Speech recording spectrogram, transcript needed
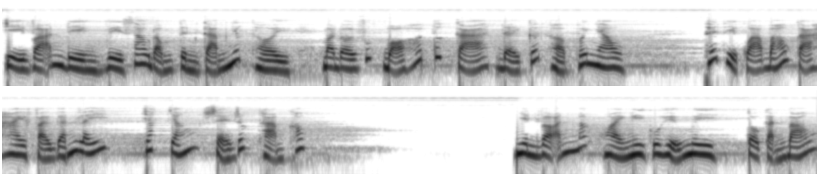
Chị và anh Điền vì sao động tình cảm nhất thời mà đòi vứt bỏ hết tất cả để kết hợp với nhau. Thế thì quả báo cả hai phải gánh lấy, chắc chắn sẽ rất thảm khốc. Nhìn vào ánh mắt hoài nghi của Hiểu My, tôi cảnh báo.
